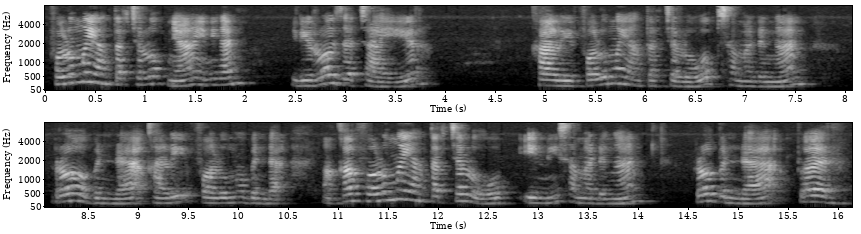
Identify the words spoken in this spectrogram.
volume yang tercelupnya ini kan jadi roza cair kali volume yang tercelup sama dengan rho benda kali volume benda maka volume yang tercelup ini sama dengan rho benda per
